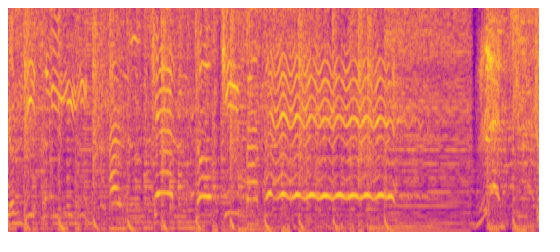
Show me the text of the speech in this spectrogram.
寄り添い歩ける時まで Let you go.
